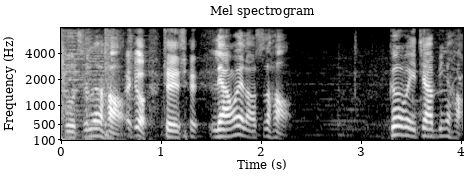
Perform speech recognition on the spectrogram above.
主持人好哎，呦，这这两位老师好，各位嘉宾好。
